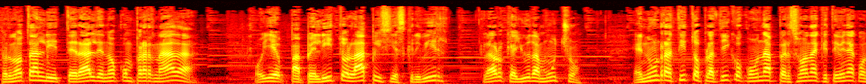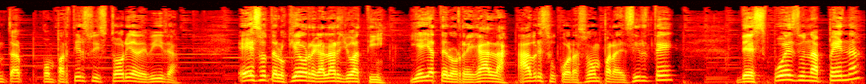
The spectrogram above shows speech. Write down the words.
pero no tan literal de no comprar nada. Oye, papelito, lápiz y escribir, claro que ayuda mucho. En un ratito platico con una persona que te viene a contar, compartir su historia de vida. Eso te lo quiero regalar yo a ti. Y ella te lo regala. Abre su corazón para decirte, después de una pena,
